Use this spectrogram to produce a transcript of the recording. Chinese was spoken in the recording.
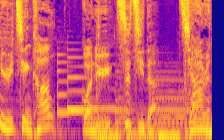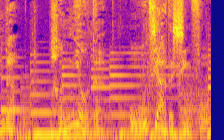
关于健康，关于自己的、家人的、朋友的无价的幸福，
